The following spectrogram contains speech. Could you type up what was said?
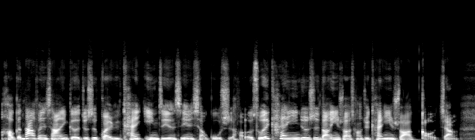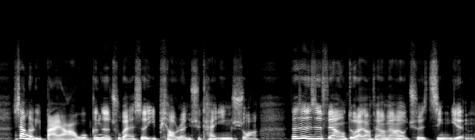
好，跟大家分享一个就是关于看印这件事情的小故事。好了，所谓看印，就是到印刷厂去看印刷稿。这样，上个礼拜啊，我跟着出版社一票人去看印刷，但真的是非常对我来讲非常非常有趣的经验。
